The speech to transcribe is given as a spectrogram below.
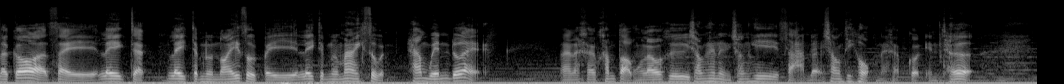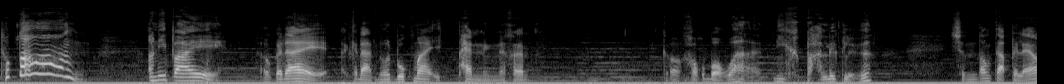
แล้วก็ใส่เลขจากเลขจำนวนน้อยที่สุดไปเลขจำนวนมากที่สุด ห้ามเว้นด้วย นะครับคำตอบของเราก็คือช่องที่ 1 ช่องที่ 3 และช่องที่ 6 นะครับ กด enter ถูกต้อง เอานี้ไป เราก็ได้กระดาษโน้ตบุ๊กมาอีกแผ่นหนึ่งนะครับ ก็เขาก็บอกว่านี่คือป่าลึกหรือ ฉันต้องกลับไปแล้ว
